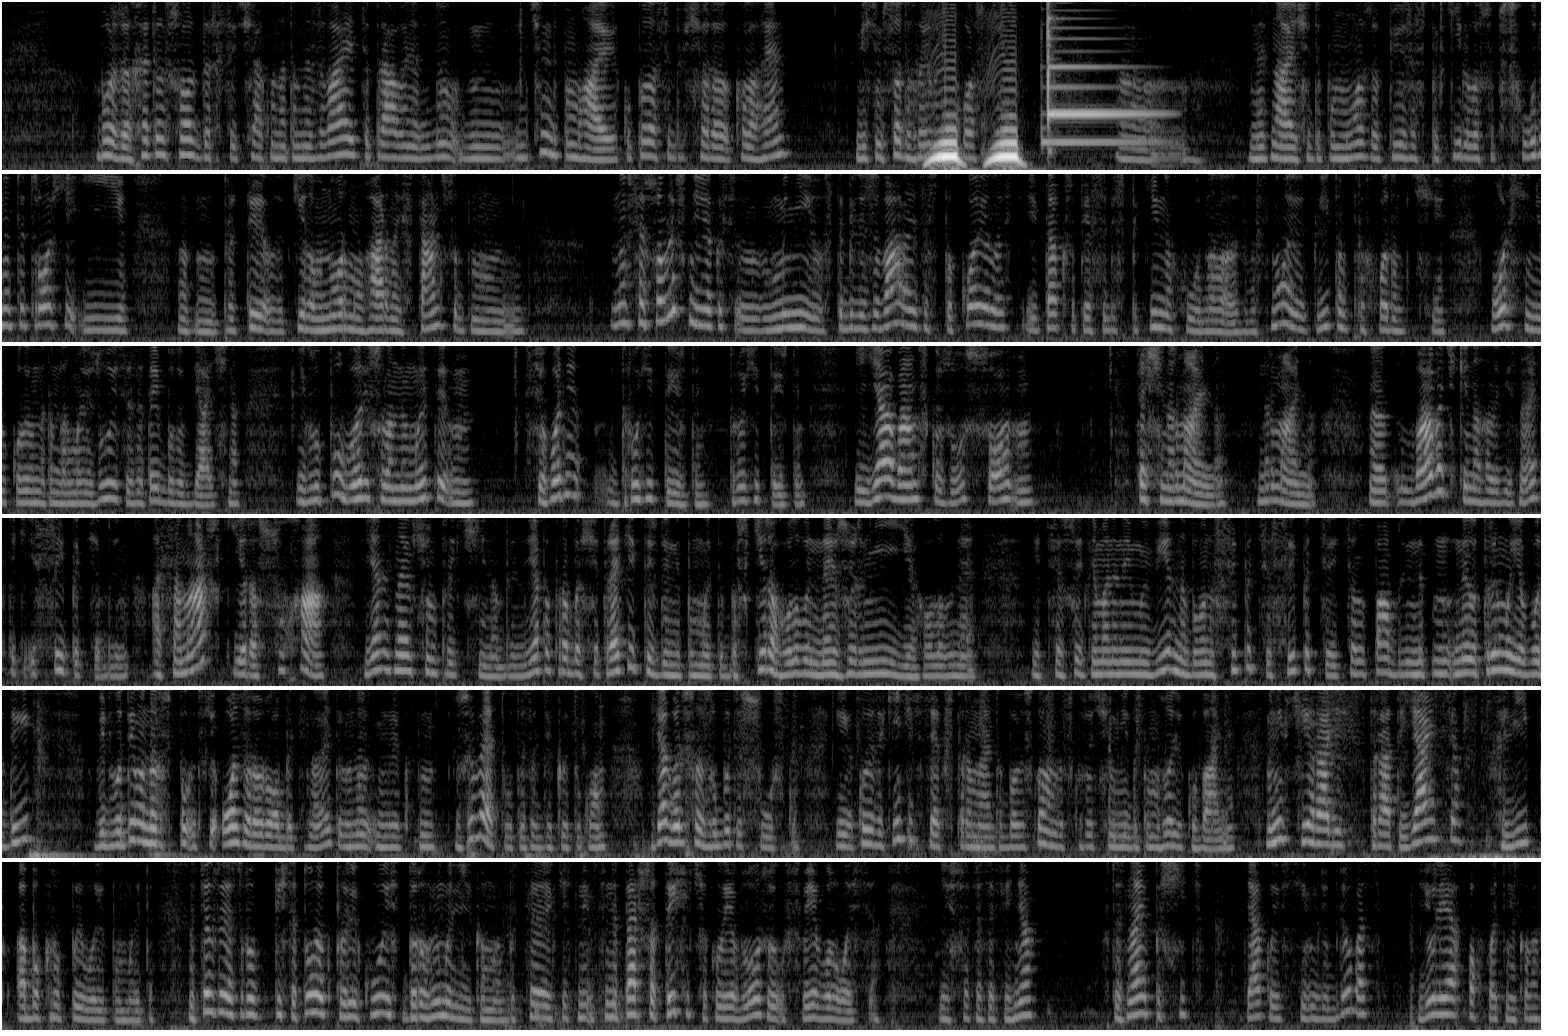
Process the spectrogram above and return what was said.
Боже, Head and Shoulders, чи як вона там називається правильно, ну, нічого не допомагає. Я Купила собі вчора колаген, 800 гривень коштує. Е, Не знаю, чи допоможе. П'ю заспокійливо, щоб схуднути трохи і е, прийти тіло в норму, в гарний стан, щоб ну, все, що лишнє, якось е, мені стабілізувалось, заспокоїлось, і так, щоб я собі спокійно худнула з весною, з літом приходом чи осінню, коли вона там нормалізується, за те й буду вдячна. І лупу вирішила не мити сьогодні другий тиждень. Другий тиждень. І я вам скажу, що це ще нормально. Нормально. Е, Вавочки на голові, знаєте, такі і сипеться, блін. А сама шкіра суха. Я не знаю, в чому причина, блін. Я попробую ще третій тиждень не помити, бо шкіра голови не жирніє, головне. І це щось для мене неймовірне, бо воно сипеться, сипеться, і ця лупа, не, не отримує води. Від води воно розпо... таке озеро робить, знаєте, воно як живе тут завдяки такому. Я вирішила зробити сушку. І коли закінчиться цей експеримент, обов'язково вам розкажу, що мені допомогло лікування. Мені всі радять втирати яйця, хліб або кропивою помити. Ну це вже я зроблю після того, як пролікуюсь дорогими ліками, бо це якесь не це не перша тисяча, коли я вложу у своє волосся. І що це за фігня? Хто знає, пишіть. Дякую всім, люблю вас. Юлія Охотнікова.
